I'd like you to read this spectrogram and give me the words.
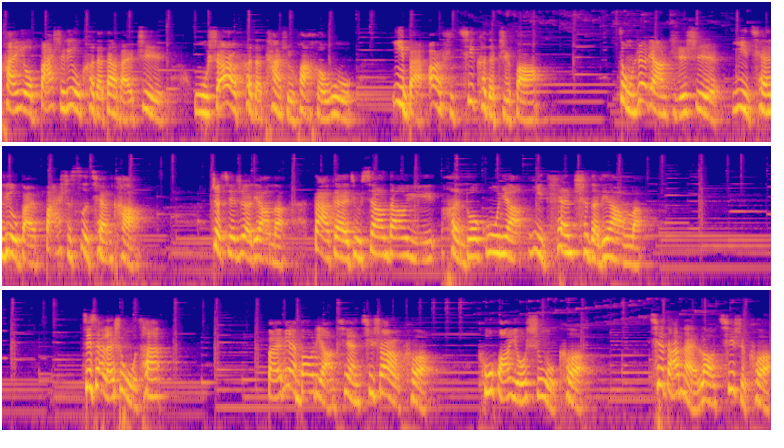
含有八十六克的蛋白质，五十二克的碳水化合物，一百二十七克的脂肪。总热量值是一千六百八十四千卡，这些热量呢，大概就相当于很多姑娘一天吃的量了。接下来是午餐，白面包两片七十二克，涂黄油十五克，切达奶酪七十克，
